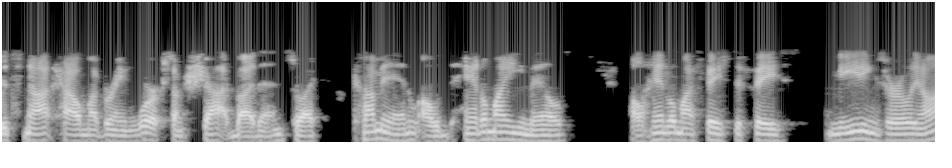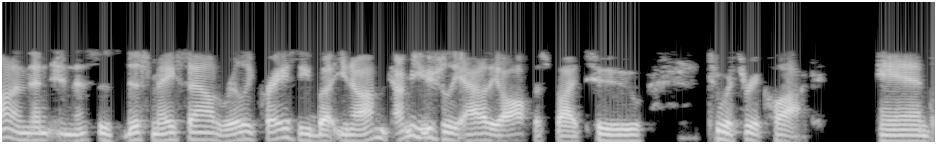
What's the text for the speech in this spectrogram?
it's not how my brain works. I'm shot by then. So I come in, I'll handle my emails, I'll handle my face to face meetings early on. And then, and this is, this may sound really crazy, but you know, I'm, I'm usually out of the office by two, two or three o'clock. And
